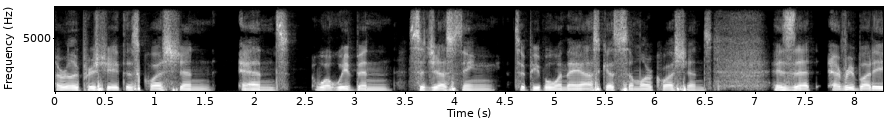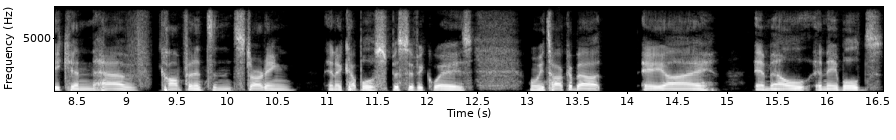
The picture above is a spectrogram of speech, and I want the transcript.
I really appreciate this question. And what we've been suggesting to people when they ask us similar questions is that everybody can have confidence in starting in a couple of specific ways. When we talk about AI, ML enabled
